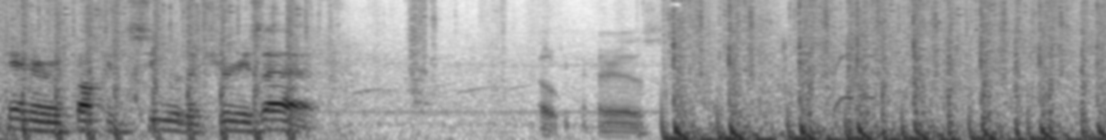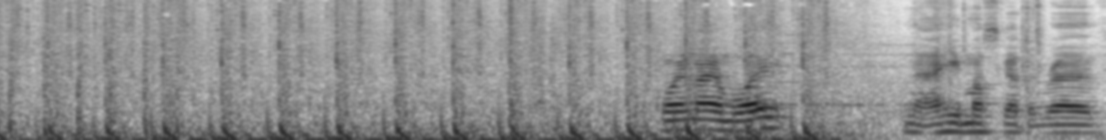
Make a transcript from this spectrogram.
Can't even fucking see where the tree is at. Oh, there it is. Twenty-nine white. Nah, he must have got the rev.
